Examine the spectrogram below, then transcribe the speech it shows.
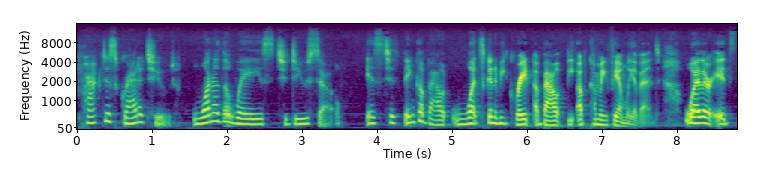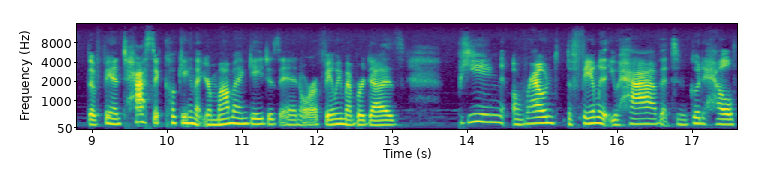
practice gratitude one of the ways to do so is to think about what's going to be great about the upcoming family event, whether it's the fantastic cooking that your mama engages in or a family member does. Being around the family that you have that's in good health,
